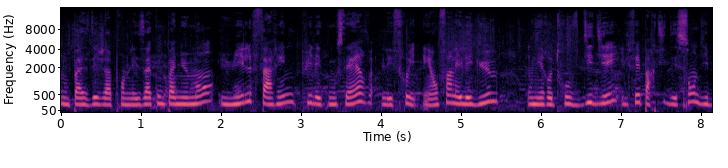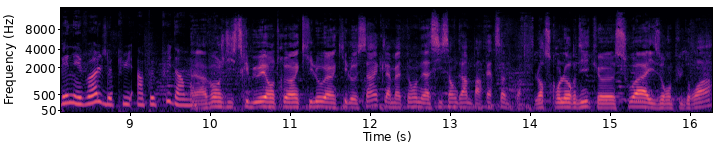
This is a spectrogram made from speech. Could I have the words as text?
on passe déjà prendre les accompagnements, huile, farine, puis les conserves, les fruits et enfin les légumes. On y retrouve Didier, il fait partie des 110 bénévoles depuis un peu plus d'un mois. Euh, avant, je distribuais entre 1 kg et 1 kg 5, là maintenant on est à 600 grammes par personne. Lorsqu'on leur dit que soit ils auront plus droit,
